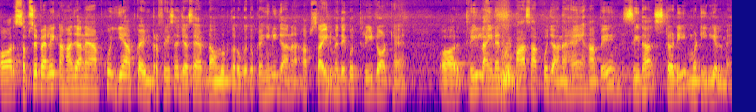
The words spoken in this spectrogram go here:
और सबसे पहले कहाँ जाना है आपको? ये आपका इंटरफेस है, जैसे ऐप डाउनलोड करोगे तो कहीं नहीं जाना। आप साइड में देखो थ्री डॉट है और थ्री लाइनर के पास आपको जाना है यहाँ पे सीधा स्टडी मटेरियल में।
